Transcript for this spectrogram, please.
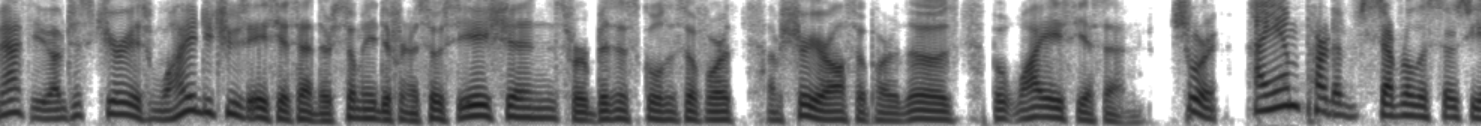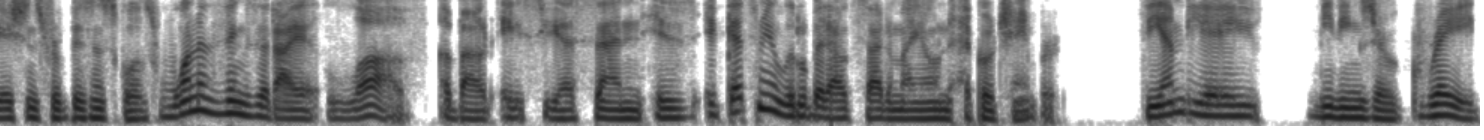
Matthew, I'm just curious, why did you choose ACSN? There's so many different associations for business schools and so forth. I'm sure you're also part of those, but why ACSN? Sure. I am part of several associations for business schools. One of the things that I love about ACSN is it gets me a little bit outside of my own echo chamber. The MBA meetings are great,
